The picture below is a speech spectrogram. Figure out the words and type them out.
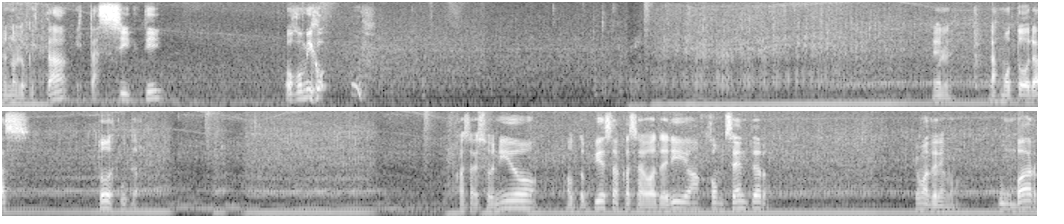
No, no, lo que está, está City. Ojo, mijo. Uf. Miren, las motoras. Todo scooter. Casa de sonido, autopiezas, casa de batería, home center. ¿Qué más tenemos? Un bar.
